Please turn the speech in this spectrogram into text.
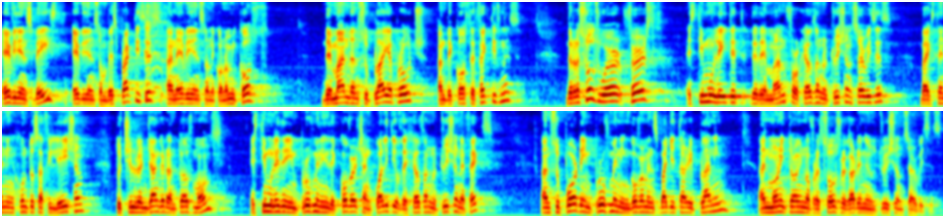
evidence-based, evidence on best practices, and evidence on economic costs, demand and supply approach, and the cost effectiveness. The results were, first, stimulated the demand for health and nutrition services by extending Juntos affiliation to children younger than 12 months, stimulated improvement in the coverage and quality of the health and nutrition effects, and support improvement in government's budgetary planning and monitoring of results regarding nutrition services.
